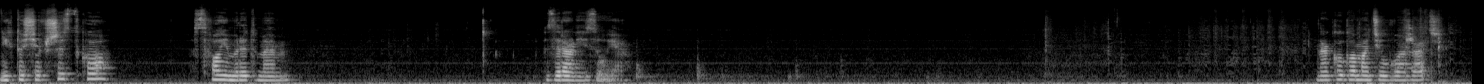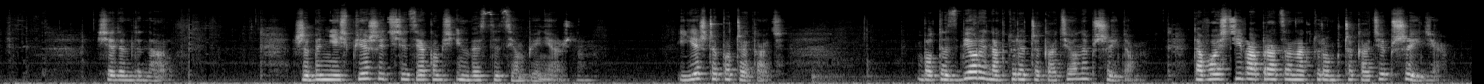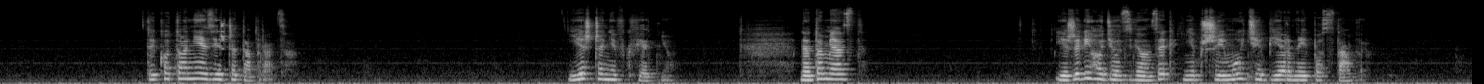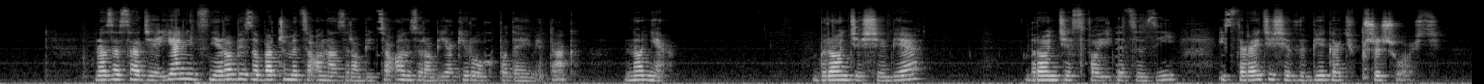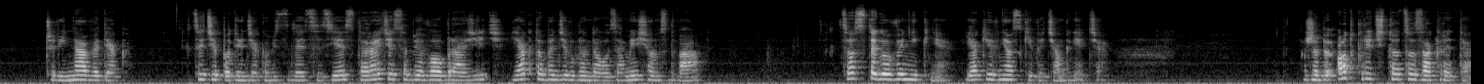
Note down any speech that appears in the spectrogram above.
Niech to się wszystko swoim rytmem zrealizuje. Na kogo macie uważać? Siedem denarów. Żeby nie śpieszyć się z jakąś inwestycją pieniężną. I jeszcze poczekać. Bo te zbiory, na które czekacie, one przyjdą. Ta właściwa praca, na którą czekacie, przyjdzie. Tylko to nie jest jeszcze ta praca. Jeszcze nie w kwietniu. Natomiast jeżeli chodzi o związek, nie przyjmujcie biernej postawy. Na zasadzie, ja nic nie robię, zobaczymy, co ona zrobi, co on zrobi, jaki ruch podejmie, tak? No nie. Brońcie siebie, brońcie swoich decyzji i starajcie się wybiegać w przyszłość. Czyli nawet jak chcecie podjąć jakąś decyzję, starajcie sobie wyobrazić, jak to będzie wyglądało za miesiąc, dwa, co z tego wyniknie? Jakie wnioski wyciągniecie? Żeby odkryć to, co zakryte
